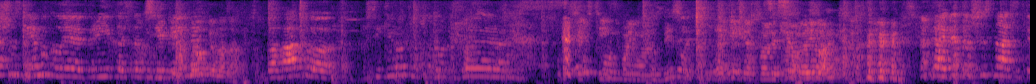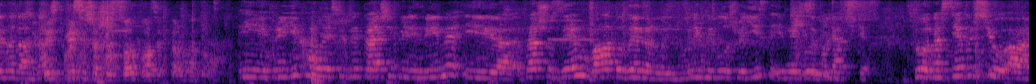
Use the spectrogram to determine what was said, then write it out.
Першу зиму, коли приїхала сюди, Скільки років назад? багато. Скільки років? Е, Так, где-то в 16 годах? 1621 году. І приїхали сюди перші пілігрими, і е, першу зиму багато вимерли, бо в них не було що їсти і в них були болячки. То на слідущу а,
